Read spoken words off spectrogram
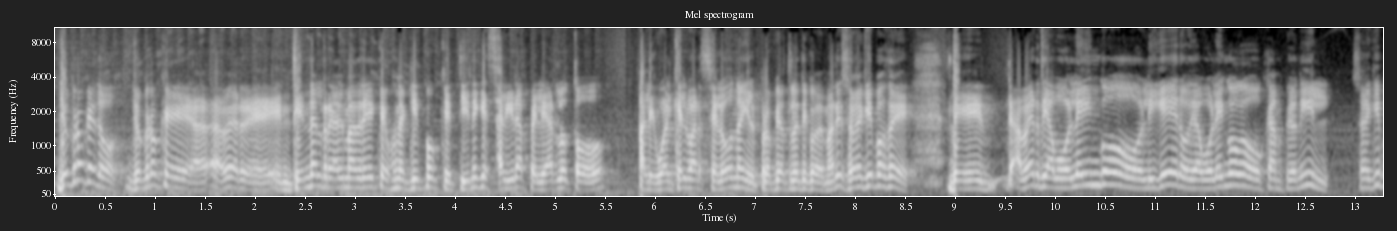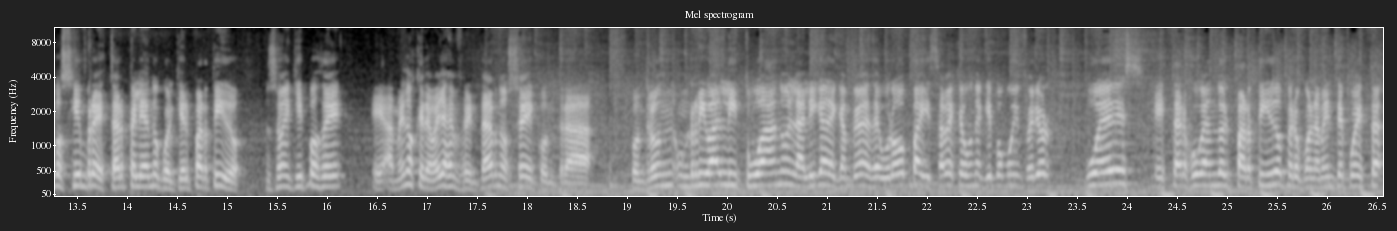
Yo creo que no. Yo creo que, a, a ver, eh, entiende el Real Madrid que es un equipo que tiene que salir a pelearlo todo, al igual que el Barcelona y el propio Atlético de Madrid. Son equipos de, de a ver, de abolengo liguero, de abolengo campeonil. Son equipos siempre de estar peleando cualquier partido. No son equipos de, eh, a menos que te vayas a enfrentar, no sé, contra, contra un, rival lituano en la Liga de Campeones de Europa y sabes que es un equipo muy inferior, puedes estar jugando el partido, pero con la mente puesta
